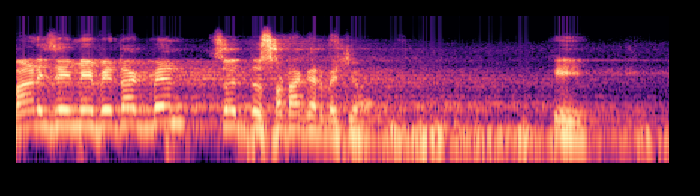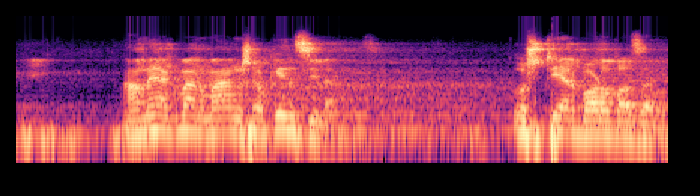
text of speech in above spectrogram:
বাড়ি যেই মেপে থাকবেন, চোদ্দশো টাকার বেশি হয় কি? আমি একবার মাংস কিনছিলাম, কুষ্টিয়ার বড় বাজারে।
